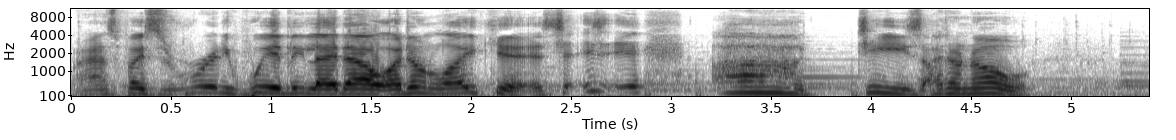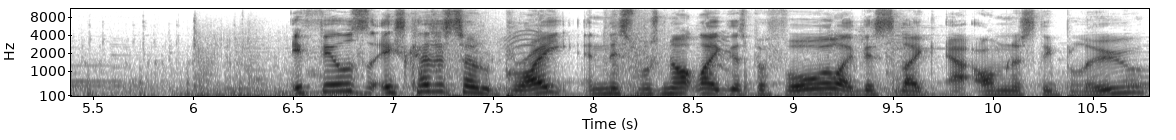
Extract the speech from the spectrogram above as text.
Man, this place is really weirdly laid out. I don't like it. It's, it's it, oh, jeez, I don't know. It feels, it's because it's so bright, and this was not like this before, like this like ominously blue.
